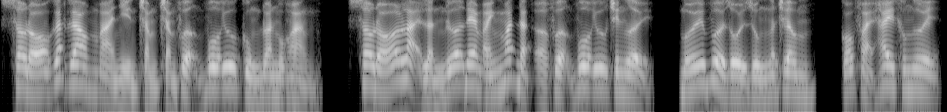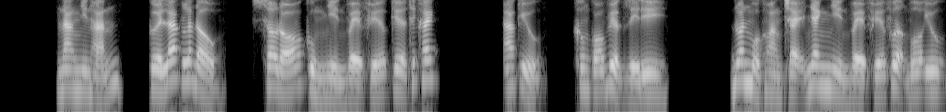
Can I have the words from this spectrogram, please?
sau đó gắt gao mà nhìn chằm chằm Phượng Vô Ưu cùng Đoan Mục Hoàng, sau đó lại lần nữa đem ánh mắt đặt ở Phượng Vô Ưu trên người, mới vừa rồi dùng ngân châm, có phải hay không ngươi? Nàng nhìn hắn, cười lắc lắc đầu, sau đó cùng nhìn về phía kia thích khách. A Cửu, không có việc gì đi. Đoan Mục Hoàng chạy nhanh nhìn về phía Phượng Vô Ưu.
